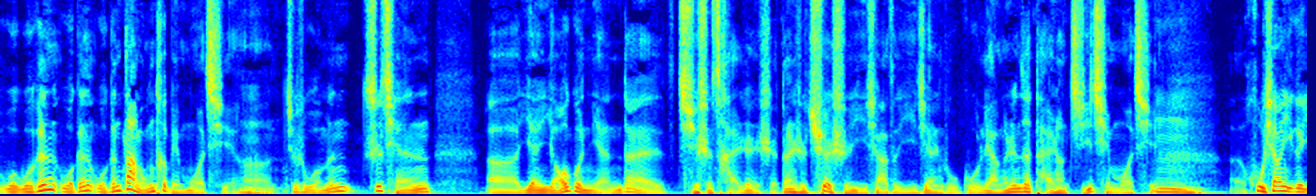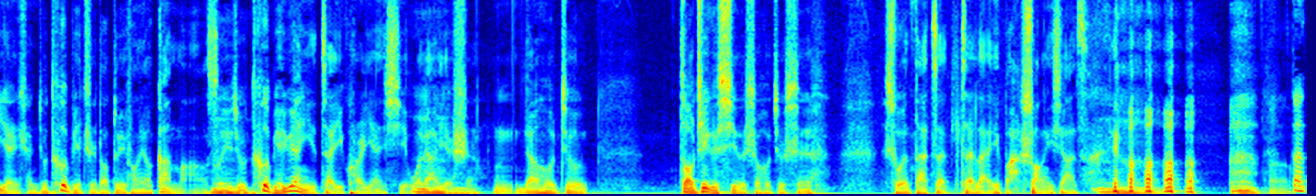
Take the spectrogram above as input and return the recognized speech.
我我跟我跟我跟大龙特别默契啊、嗯就是我们之前呃演摇滚年代其实才认识，但是确实一下子一见如故，两个人在台上极其默契，嗯呃，互相一个眼神就特别知道对方要干嘛，所以就嗯特别愿意在一块儿演戏。我俩也是，嗯，然后就造这个戏的时候，就是 说那再再来一把，爽一下子。但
